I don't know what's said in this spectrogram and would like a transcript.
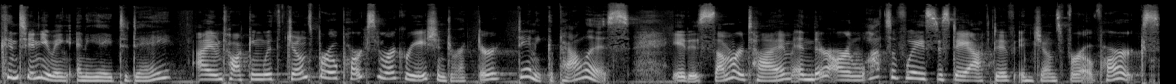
Continuing NEA today, I am talking with Jonesboro Parks and Recreation Director Danny Kapales. It is summertime, and there are lots of ways to stay active in Jonesboro parks.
